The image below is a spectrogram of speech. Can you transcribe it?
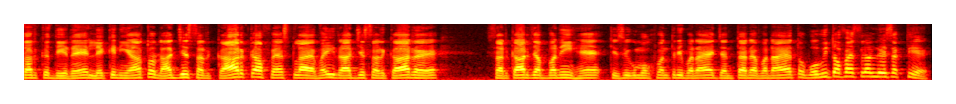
तर्क दे रहे हैं लेकिन यहाँ तो राज्य सरकार का फैसला है भाई। राज्य सरकार है सरकार जब बनी है किसी को मुख्यमंत्री बनाया जनता ने बनाया तो वो भी तो फैसला ले सकती है।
